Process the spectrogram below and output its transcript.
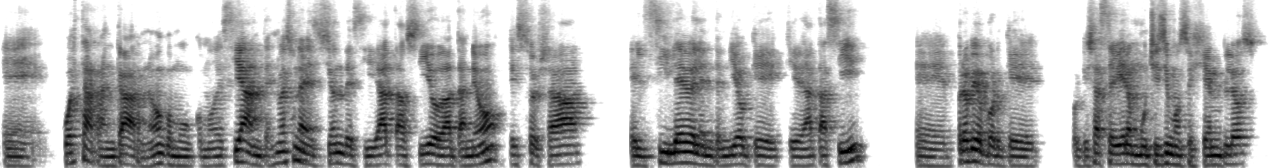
eh, cuesta arrancar, ¿no? Como, como decía antes, no es una decisión de si data sí o data no, eso ya el C-Level entendió que, data sí, eh, propio porque, porque ya se vieron muchísimos ejemplos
